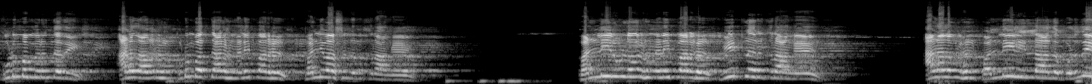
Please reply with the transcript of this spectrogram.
குடும்பம் இருந்தது ஆனால் அவர்கள் குடும்பத்தார்கள் நினைப்பார்கள் பள்ளிவாசல் இருக்கிறாங்க. பள்ளியில் உள்ளவர்கள் நினைப்பார்கள் வீட்டில் இருக்கிறாங்க. ஆனால் அவர்கள் பள்ளியில் இல்லாத பொழுது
